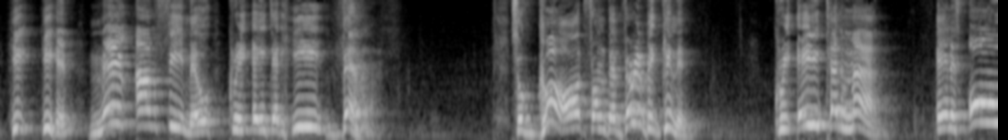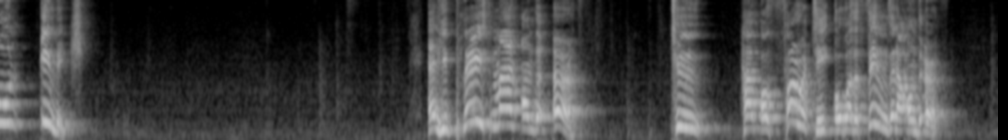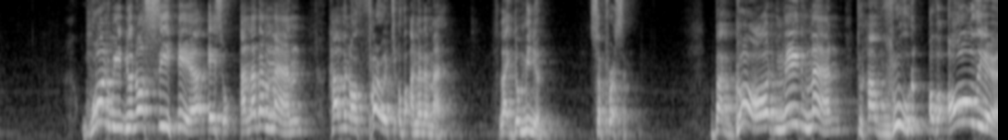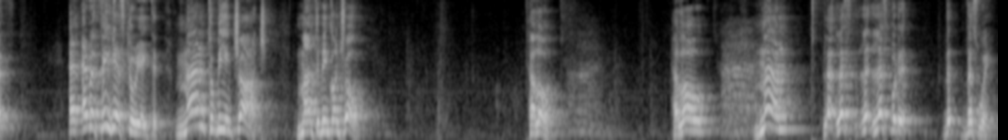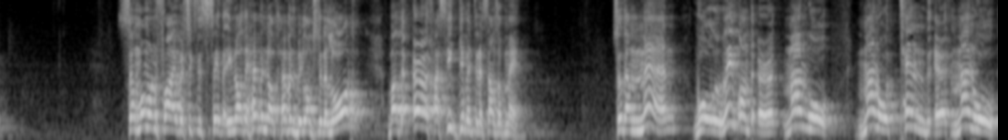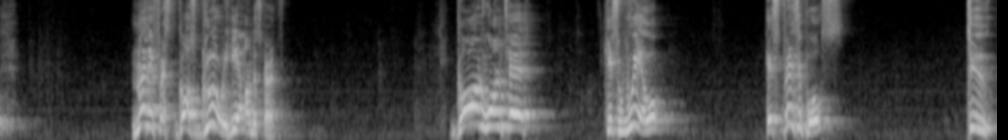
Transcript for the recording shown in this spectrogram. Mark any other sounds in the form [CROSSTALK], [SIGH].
he, he him, male and female created he them. So God, from the very beginning, created man in his own image. And he placed man on the earth to have authority over the things that are on the earth. What we do not see here is another man having authority over another man like dominion, suppressing. But God made man to have rule over all the earth and everything he has created. Man to be in charge, man to be in control. Hello. Hello. Man, let, let's, let, let's put it th- this way. Psalm 115 verse 60 say that, you know, the heaven of heavens belongs to the Lord but the earth has he given to the sons of men. So that man will live on the earth, man will, man will tend the earth, man will manifest God's glory here on this earth. God wanted his will, his principles to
